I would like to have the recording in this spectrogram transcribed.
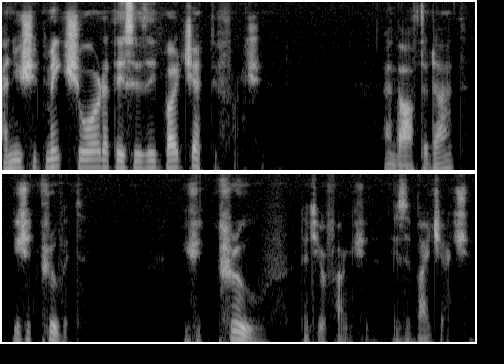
and you should make sure that this is a bijective function. And after that, you should prove it. You should prove that your function is a bijection.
